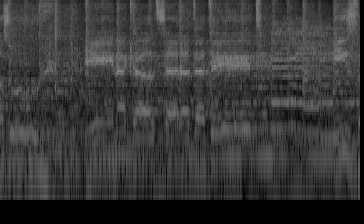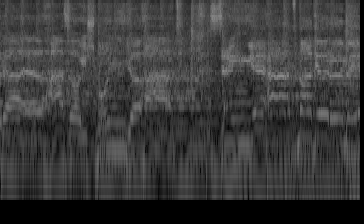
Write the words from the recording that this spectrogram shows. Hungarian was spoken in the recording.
Az Úr, énekelt szeretetét. Izrael háza is mondja hát, zengje hát már örömét.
